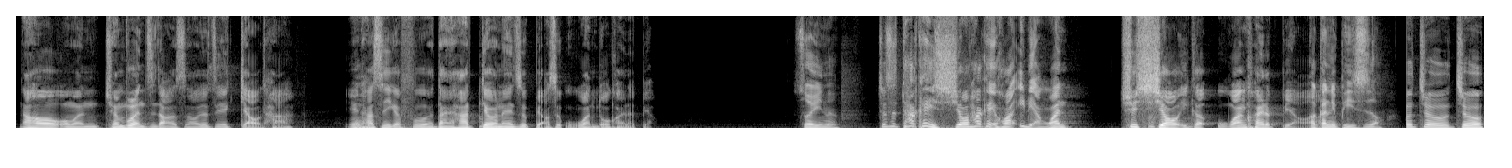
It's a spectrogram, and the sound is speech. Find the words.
然后我们全部人知道的时候，就直接屌他，因为他是一个富二代，他丢的那只表是五万多块的表，所以呢，就是他可以修，他可以花一两万去修一个五万块的表啊，啊。干你屁事哦！就就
